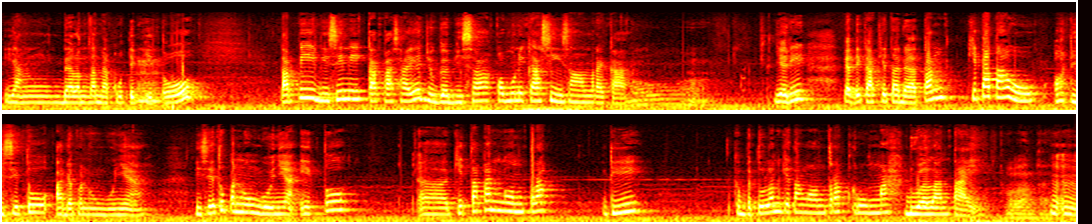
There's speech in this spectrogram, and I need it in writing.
yang dalam tanda kutip itu. Tapi di sini kakak saya juga bisa komunikasi sama mereka. Oh. Jadi ketika kita datang, kita tahu, oh di situ ada penunggunya. Di situ penunggunya itu eh, kita kan ngontrak di kebetulan kita ngontrak rumah dua lantai. Dua lantai. Mm-mm.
